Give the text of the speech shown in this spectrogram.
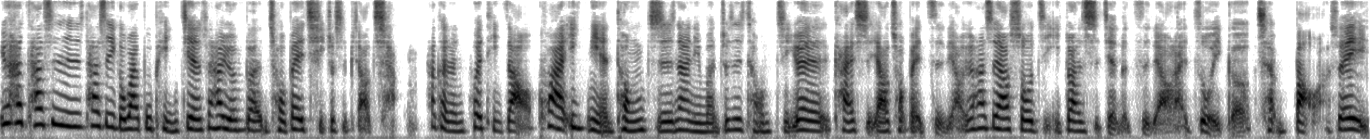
因为它它是它是一个外部评鉴，所以它原本筹备期就是比较长，它可能会提早快一年通知，那你们就是从几月开始要筹备资料，因为它是要收集一段时间的资料来做一个呈报啊，所以。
